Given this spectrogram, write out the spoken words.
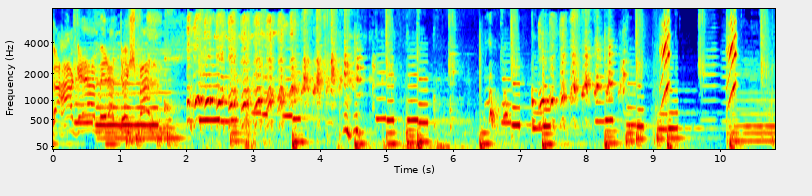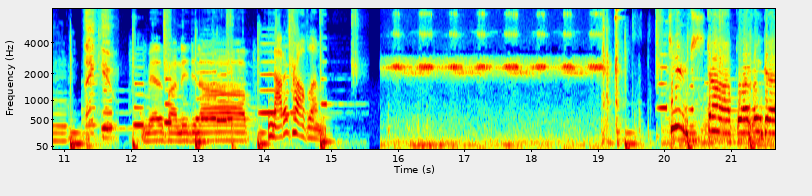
कहा गया मेरा दुश्मन Thank you. मेहरबानी जनाब Not a problem. Dude, stop. Let me go.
